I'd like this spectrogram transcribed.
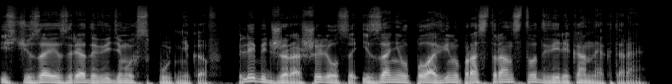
исчезая из ряда видимых спутников. Лебедь же расширился и занял половину пространства двери коннектора.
